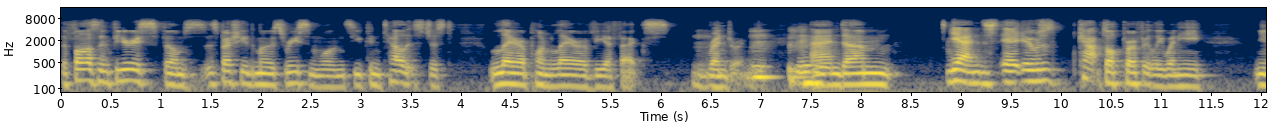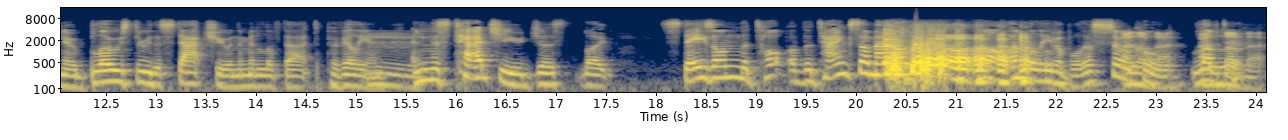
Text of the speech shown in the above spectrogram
the Fast and Furious films, especially the most recent ones, you can tell it's just layer upon layer of VFX Mhm. rendering Mhm. and um yeah and it, it was just capped off perfectly when he you know blows through the statue in the middle of that pavilion Mm. and the statue just like stays on the top of the tank somehow oh unbelievable it was so I love cool that. loved I love it that.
